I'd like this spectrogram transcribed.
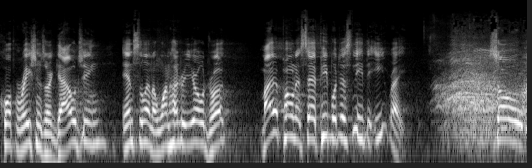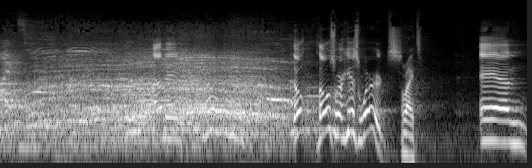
corporations are gouging insulin, a 100 year old drug, my opponent said people just need to eat right. So I mean, those were his words. Right. And,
